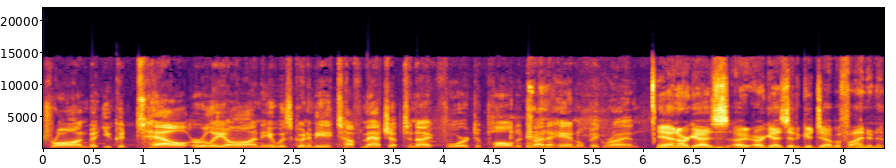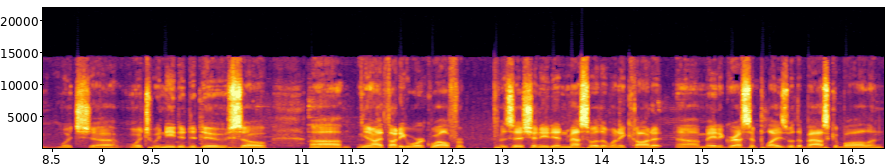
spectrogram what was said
drawn, but you could tell early on it was going to be a tough matchup tonight for DePaul to try to handle Big Ryan. Yeah, and our guys, our, our guys did a good job of finding him, which uh, which we needed to do. So, uh, you know, I thought he worked well for position. He didn't mess with it when he caught it. Uh, made aggressive plays with the basketball, and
